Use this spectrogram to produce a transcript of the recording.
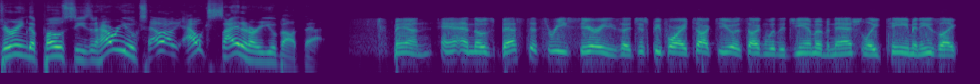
during the postseason. How are you? How, how excited are you about that? Man, and those best of three series. Uh, just before I talked to you, I was talking with the GM of a National League team, and he's like,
